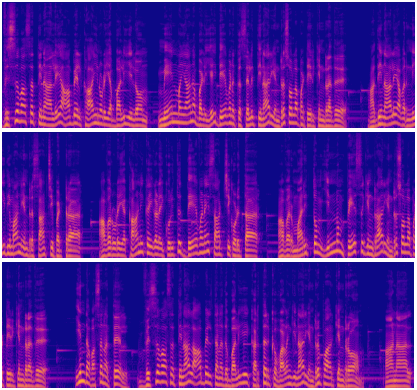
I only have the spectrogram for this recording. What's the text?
விசுவாசத்தினாலே ஆபேல் காயினுடைய பலியிலும் மேன்மையான பலியை தேவனுக்கு செலுத்தினார் என்று சொல்லப்பட்டிருக்கின்றது. அதனாலே அவர் நீதிமான் என்று சாட்சி பெற்றார். அவருடைய காணிக்கைகளை குறித்து தேவனே சாட்சி கொடுத்தார். அவர் மறித்தும் இன்னும் பேசுகின்றார் என்று சொல்லப்பட்டிருக்கின்றது. இந்த வசனத்தில் விசுவாசத்தினால் ஆபேல் தனது பலியை கர்த்தருக்கு வழங்கினார் என்று பார்க்கின்றோம். ஆனால்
